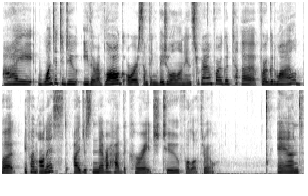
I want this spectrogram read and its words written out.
I wanted to do either a blog or something visual on Instagram for a good t- uh, for a good while, but if I'm honest, I just never had the courage to follow through. And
